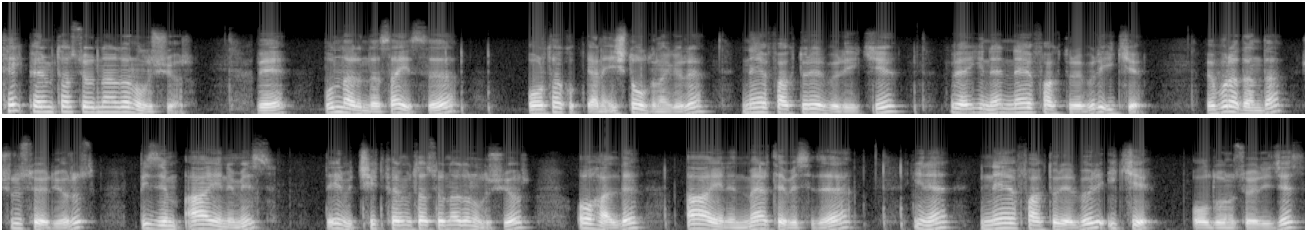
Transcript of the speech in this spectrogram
tek permütasyonlardan oluşuyor. Ve bunların da sayısı ortak yani eşit olduğuna göre n faktöriyel bölü 2 ve yine n faktöriyel bölü 2. Ve buradan da şunu söylüyoruz. Bizim AN'imiz değil mi çift permütasyonlardan oluşuyor. O halde AN'in mertebesi de yine n faktöriyel bölü 2 olduğunu söyleyeceğiz.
